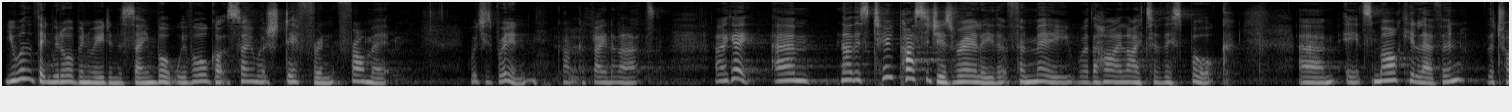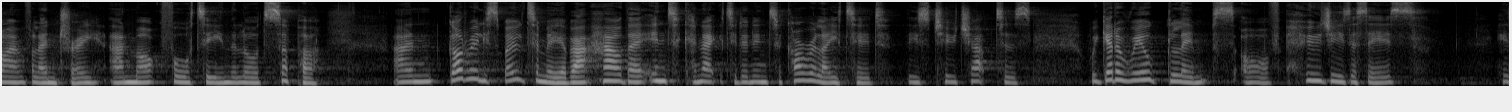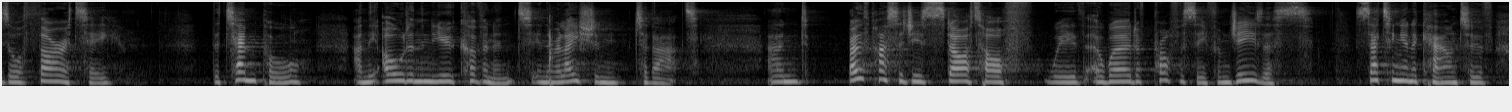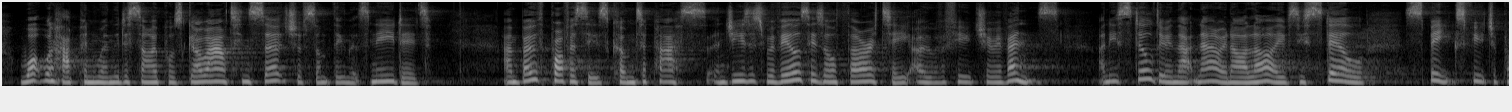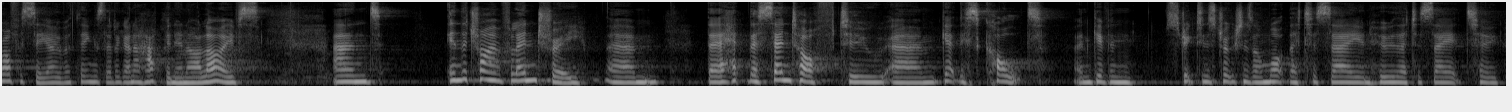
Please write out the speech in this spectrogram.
You wouldn't think we'd all been reading the same book. We've all got so much different from it, which is brilliant. Can't complain at that. Okay, um, now there's two passages really that for me were the highlight of this book. Um, it's Mark 11, the triumphal entry, and Mark 14, the Lord's Supper. And God really spoke to me about how they're interconnected and intercorrelated, these two chapters. We get a real glimpse of who Jesus is, his authority, the temple, and the old and the new covenant in the relation to that. And both passages start off with a word of prophecy from Jesus, setting an account of what will happen when the disciples go out in search of something that's needed. And both prophecies come to pass, and Jesus reveals his authority over future events. And he's still doing that now in our lives. He's still speaks future prophecy over things that are going to happen in our lives. And in the triumphal entry, um, they're, they're sent off to um, get this colt and given strict instructions on what they're to say and who they're to say it to.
